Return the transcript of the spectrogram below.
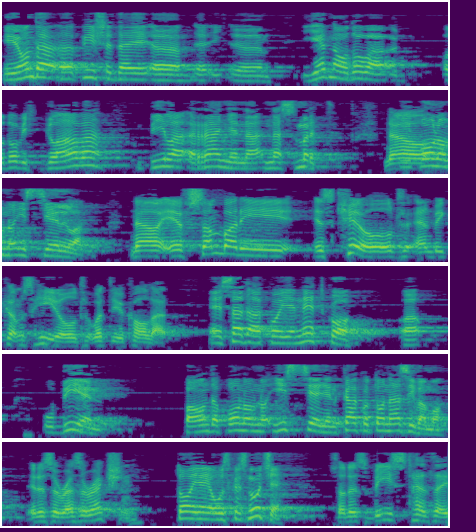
I onda e, piše da je e, e, jedna od, ova, od ovih glava bila ranjena na smrt i Now, ponovno iscijelila. Now, if somebody is killed and becomes healed, what do you call that? E sad, ako je netko a, ubijen, a, i onda se iscijeli, kako se to kaže? Uh, if somebody is killed and becomes healed, what do you call that? Uh, pa onda ponovno iscijeljen. Kako to nazivamo? It is a resurrection. To je uskrsnuće. So this beast has a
